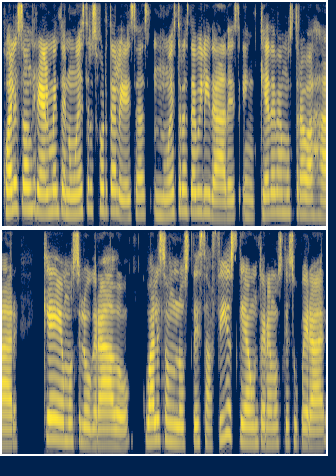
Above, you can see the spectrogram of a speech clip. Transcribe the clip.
cuáles son realmente nuestras fortalezas, nuestras debilidades, en qué debemos trabajar, qué hemos logrado, cuáles son los desafíos que aún tenemos que superar.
